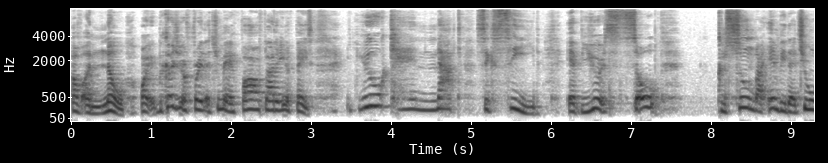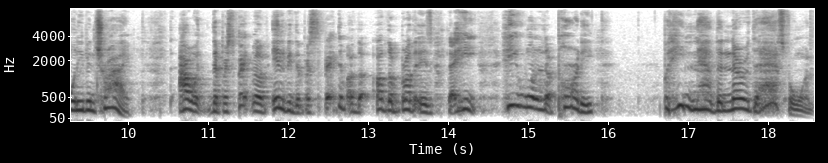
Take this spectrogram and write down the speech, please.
of a no, or because you're afraid that you may fall flat on your face, you cannot succeed if you're so consumed by envy that you won't even try. Our the perspective of envy, the perspective of the other brother is that he he wanted a party, but he didn't have the nerve to ask for one.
